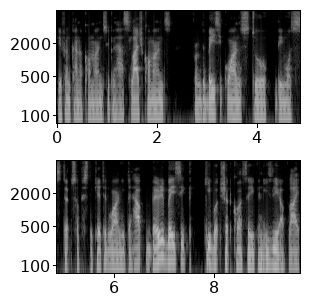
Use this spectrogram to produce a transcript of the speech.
different kind of commands. You can have slash commands from the basic ones to the most sophisticated one. You can have very basic keyboard shortcuts that you can easily apply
